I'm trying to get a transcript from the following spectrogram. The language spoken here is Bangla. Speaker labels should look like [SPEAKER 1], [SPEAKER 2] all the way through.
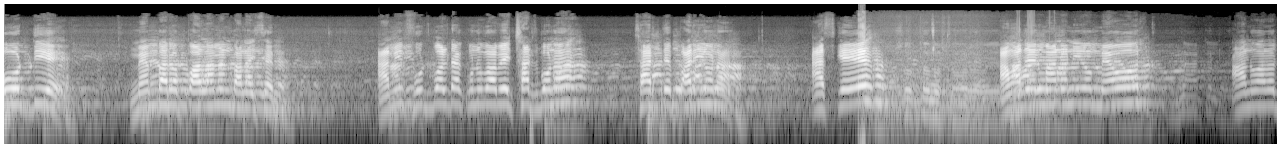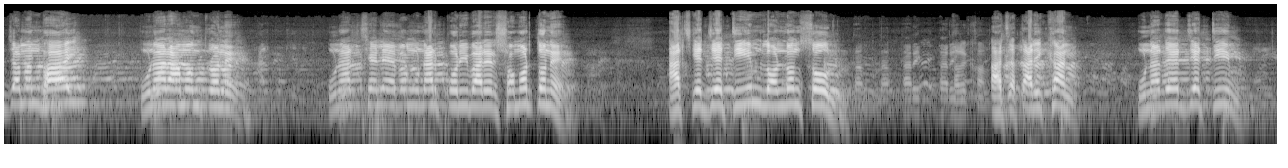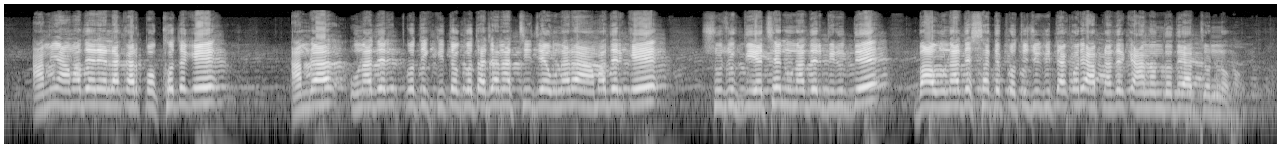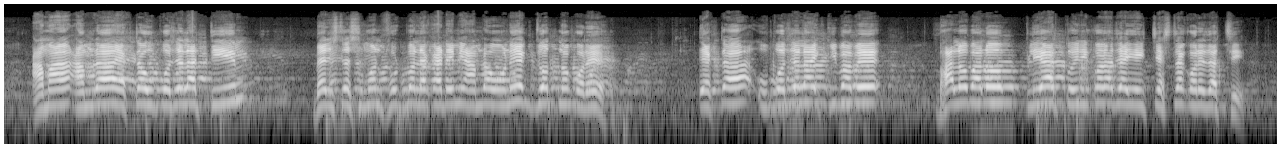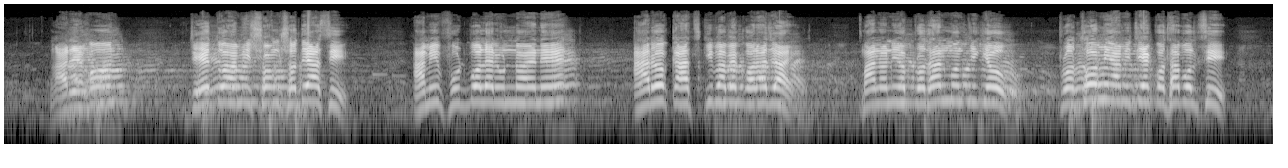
[SPEAKER 1] ভোট দিয়ে মেম্বার অফ পার্লামেন্ট বানাইছেন। আমি ফুটবলটা কোনোভাবেই ছাড়বো না, ছাড়তে পারিও না। আজকে আমাদের মাননীয় মেয়র আনোয়ারুজ্জামান ভাই উনার আমন্ত্রণে, উনার ছেলে এবং উনার পরিবারের সমর্থনে আজকে যে টিম লন্ডন সোল আচ্ছা তারিক খান, উনাদের যে টিম আমি আমাদের এলাকার পক্ষ থেকে আমরা উনাদের প্রতি কৃতজ্ঞতা জানাচ্ছি যে উনারা আমাদেরকে সুযোগ দিয়েছেন উনাদের বিরুদ্ধে বা উনাদের সাথে প্রতিযোগিতা করে আপনাদেরকে আনন্দ দেওয়ার জন্য। আমার আমরা একটা উপজেলার team barrister Sumon football academy, আমরা অনেক যত্ন করে একটা উপজেলায় কীভাবে ভালো ভালো প্লেয়ার তৈরি করা যায় এই চেষ্টা করে যাচ্ছি। আর এখন যেহেতু আমি সংসদে আছি, আমি ফুটবলের উন্নয়নে আরও কাজ কীভাবে করা যায়? মাননীয় প্রধানমন্ত্রীকেও প্রথমই আমি যে কথা বলছি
